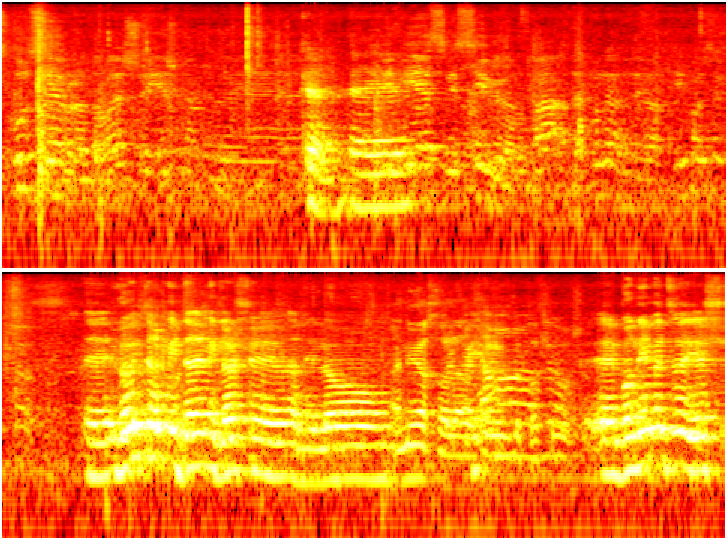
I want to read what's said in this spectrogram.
סקול סרבר, אתה רואה שיש כן. אה? אה, לא יותר מדי, בגלל שאני לא... אני יכול להרחיב את זה פשוט. אה, בונים את זה, יש...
